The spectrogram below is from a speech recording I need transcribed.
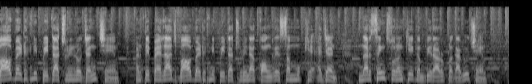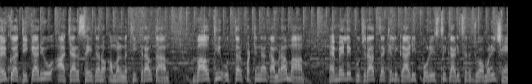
વાવ બેઠકની પેટાચૂંટણીનો જંગ છે અને તે પહેલા જ વાવ બેઠકની પેટાચૂંટણીના કોંગ્રેસ મુખ્ય એજન્ટ નરસિંહ સોલંકીએ ગંભીર આરોપ લગાવ્યો છે. કહ્યું કે અધિકારીઓ આચારસંહિતાનો અમલ નથી કરાવતા. વાવથી ઉત્તર પટ્ટીના ગામડામાં એમએલએ ગુજરાત લખેલી ગાડી પોલીસની ગાડી સાથે જોવા મળી છે.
